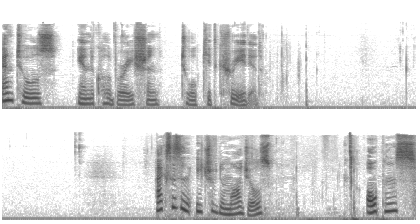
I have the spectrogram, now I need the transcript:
and tools in the collaboration toolkit created. Accessing each of the modules opens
